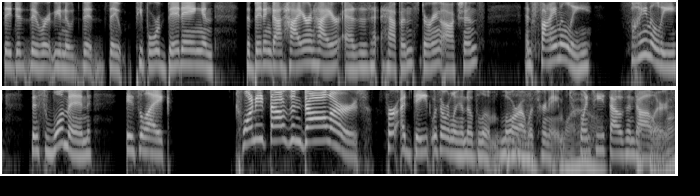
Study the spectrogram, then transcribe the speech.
They did. They were, you know, they, they people were bidding, and the bidding got higher and higher as is, happens during auctions. And finally, finally, this woman is like twenty thousand dollars for a date with Orlando Bloom. Laura was her name. Twenty thousand dollars,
